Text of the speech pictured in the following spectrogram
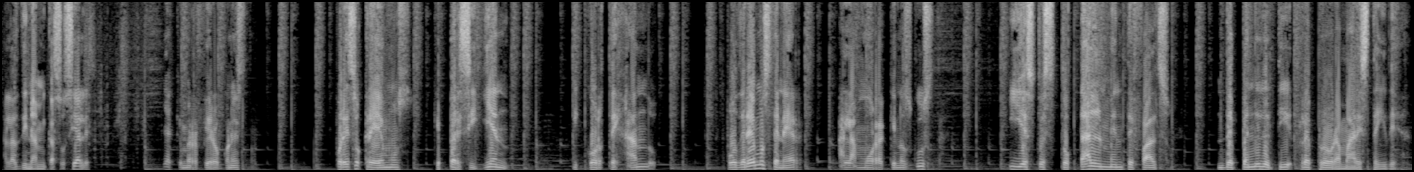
a las dinámicas sociales. ¿Y a qué me refiero con esto? Por eso creemos que persiguiendo y cortejando podremos tener a la morra que nos gusta. Y esto es totalmente falso. Depende de ti reprogramar esta idea.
